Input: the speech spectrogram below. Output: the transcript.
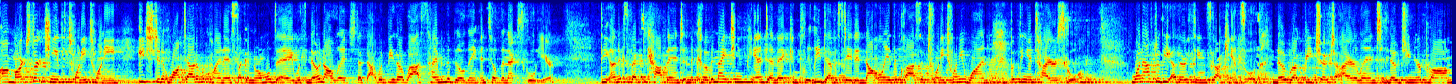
On March 13th, 2020, each student walked out of Aquinas like a normal day with no knowledge that that would be their last time in the building until the next school year. The unexpected happened and the COVID-19 pandemic completely devastated not only the class of 2021, but the entire school. One after the other, things got canceled. No rugby trip to Ireland, no junior prom,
